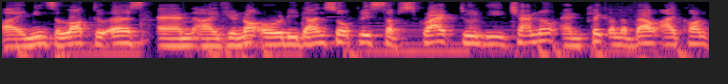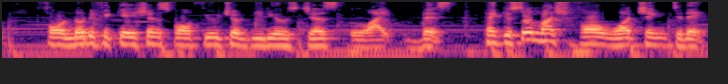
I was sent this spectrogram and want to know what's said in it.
Uh, it means a lot to us. And uh, if you're not already done so, please subscribe to the channel and click on the bell icon for notifications for future videos just like this. Thank you so much for watching today.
